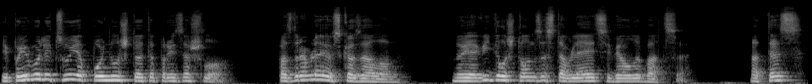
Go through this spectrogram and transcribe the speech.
и по его лицу я понял, что это произошло. «Поздравляю», — сказал он, но я видел, что он заставляет себя улыбаться. А Тесс?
